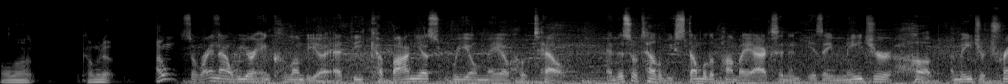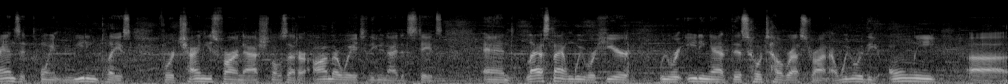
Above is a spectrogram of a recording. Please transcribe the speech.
Hold on. Coming up. Oh. So right now we are in Colombia at the Cabañas Rio Mayo Hotel. And this hotel that we stumbled upon by accident is a major hub, a major transit point, meeting place for Chinese foreign nationals that are on their way to the United States. And last night when we were here, we were eating at this hotel restaurant, and we were the only uh,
